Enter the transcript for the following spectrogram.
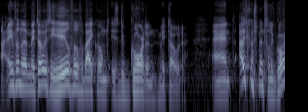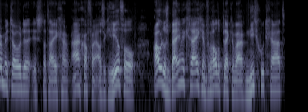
Nou, een van de methodes die heel veel voorbij komt is de Gordon-methode. En het uitgangspunt van de Gordon-methode is dat hij aangaf van als ik heel veel ouders bij me krijg en vooral de plekken waar het niet goed gaat,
